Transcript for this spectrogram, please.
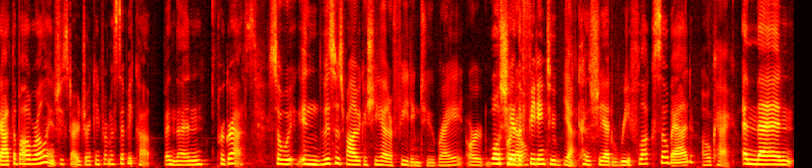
got the ball rolling, and she started drinking from a sippy cup, and then progressed. So in this was probably because she had a feeding tube, right? Or Well, she or had no? the feeding tube Yeah. because she had reflux so bad. Okay. And then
